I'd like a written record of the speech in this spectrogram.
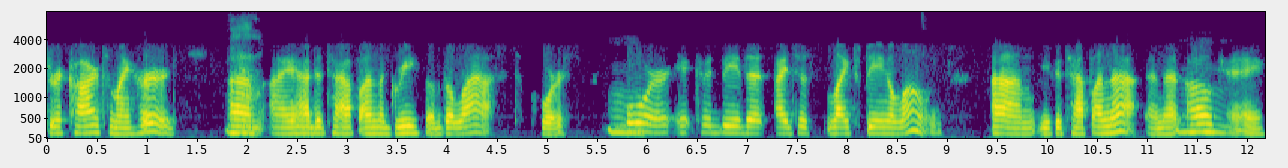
Ricard to my herd. Yeah. Um, I had to tap on the grief of the last horse, mm. or it could be that I just liked being alone um, you could tap on that and then, mm. okay,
